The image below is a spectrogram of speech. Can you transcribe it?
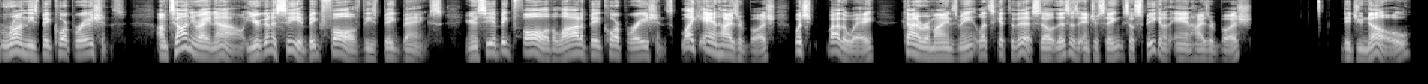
run these big corporations. I'm telling you right now, you're going to see a big fall of these big banks. You're going to see a big fall of a lot of big corporations like Anheuser-Busch, which, by the way, kind of reminds me, let's get to this. So this is interesting. So speaking of Anheuser-Busch, did you know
